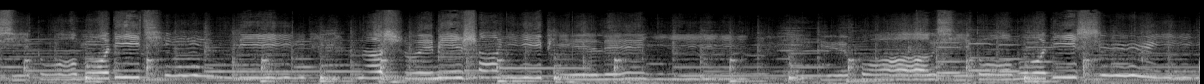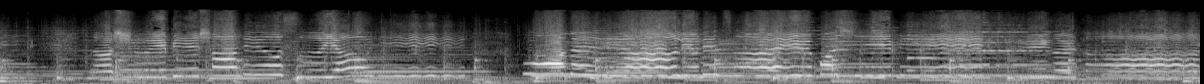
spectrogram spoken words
兮多么的清丽，那水面上一片涟漪；月光兮多么的诗意，那水边上柳丝摇曳。我们俩流连在月光西边，云儿淡，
